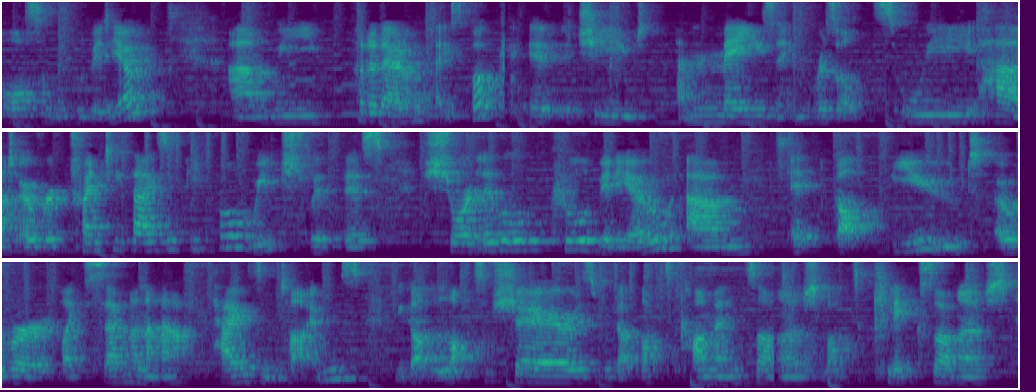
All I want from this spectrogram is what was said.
awesome little video and we put it out on Facebook. It achieved amazing results. We had over 20,000 people reached with this short little cool video. Um, it got viewed over like seven and a half thousand times. We got lots of shares, we got lots of comments on it, lots of clicks on it,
